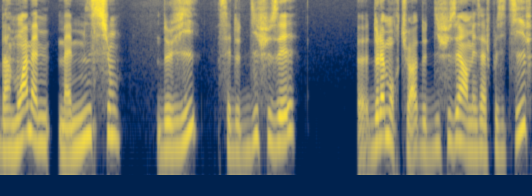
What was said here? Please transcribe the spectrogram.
Ben moi, ma, ma mission de vie, c'est de diffuser de l'amour, tu vois, de diffuser un message positif.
